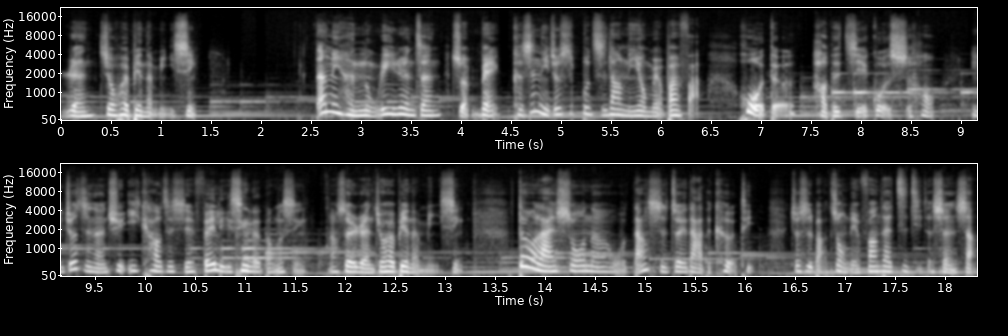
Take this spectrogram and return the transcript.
人就会变得迷信。当你很努力认真准备，可是你就是不知道你有没有办法获得好的结果的时候，你就只能去依靠这些非理性的东西，那所以人就会变得迷信。对我来说呢，我当时最大的课题就是把重点放在自己的身上。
